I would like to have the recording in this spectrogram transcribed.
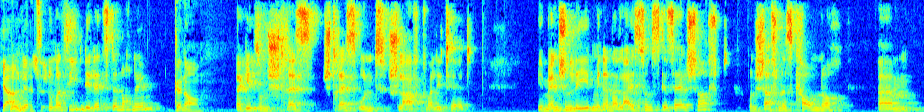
Ja, Wollen wir jetzt, Nummer sieben, die letzte noch nehmen? Genau. Da geht es um Stress, Stress und Schlafqualität. Wir Menschen leben in einer Leistungsgesellschaft und schaffen es kaum noch, ähm,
